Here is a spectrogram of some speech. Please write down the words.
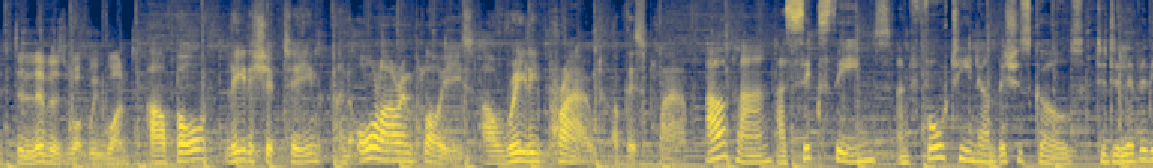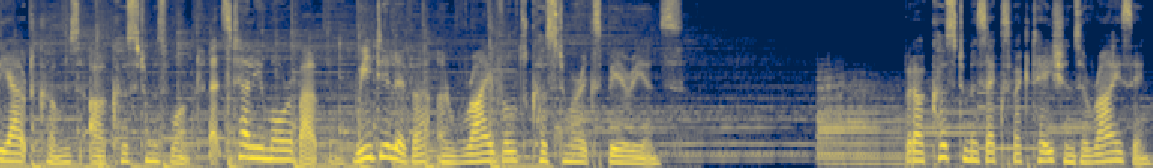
It delivers what we want. Our board, leadership team and all our employees are really proud of this plan. Our plan has six themes and 14 ambitious goals to deliver the outcomes our customers want. Let's tell you more about them. We deliver unrivaled customer experience. But our customers' expectations are rising.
